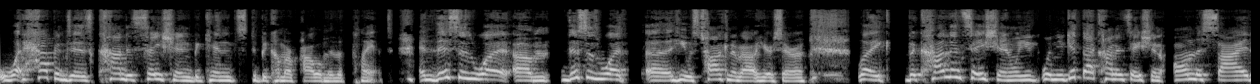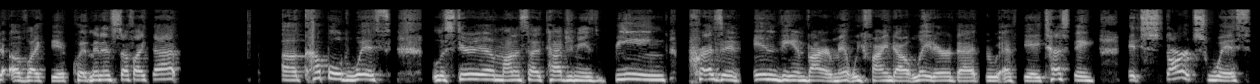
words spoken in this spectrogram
what happens is condensation begins to become a problem in the plant. And this is what, um, this is what, uh, he was talking about here, Sarah. Like the condensation, when you, when you get that condensation on the side of like the equipment and stuff like that, uh, coupled with Listeria monocytogenes being present in the environment, we find out later that through FDA testing, it starts with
